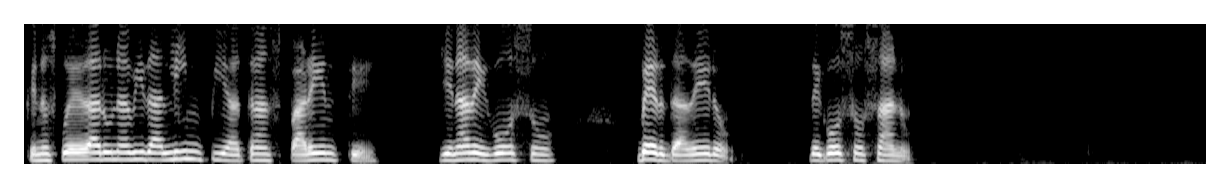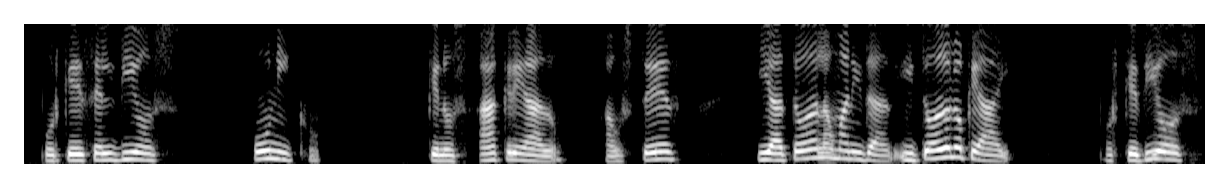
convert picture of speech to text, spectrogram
que nos puede dar una vida limpia, transparente, llena de gozo verdadero, de gozo sano. Porque es el Dios único que nos ha creado, a usted y a toda la humanidad y todo lo que hay, porque Dios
